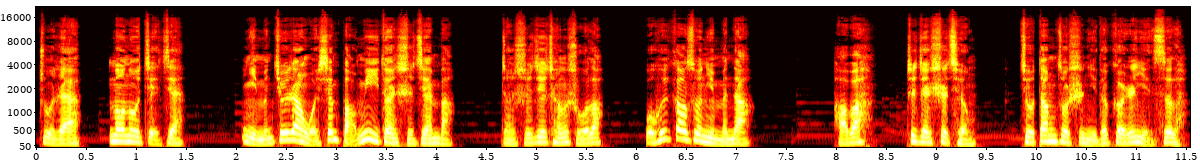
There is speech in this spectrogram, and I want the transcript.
主人，梦露姐姐，你们就让我先保密一段时间吧。等时机成熟了，我会告诉你们的。好吧，这件事情就当做是你的个人隐私了，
